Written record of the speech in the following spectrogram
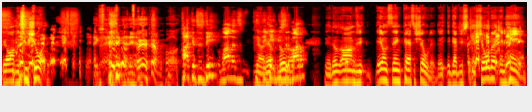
Their arms are too short. Pockets is deep, wallets no, they can't reach to the bottom. Yeah, those arms they don't sing past the shoulder. They, they got just a shoulder and hand.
